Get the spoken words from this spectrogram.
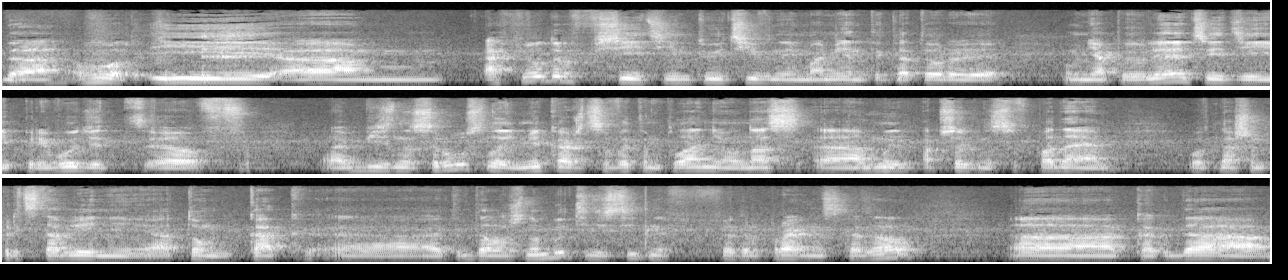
Да, вот. И а Федор все эти интуитивные моменты, которые у меня появляются, идеи, приводит э, в э, бизнес-русло. И мне кажется, в этом плане у нас э, мы абсолютно совпадаем вот в нашем представлении о том, как это должно быть. И действительно, Федор правильно сказал, когда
